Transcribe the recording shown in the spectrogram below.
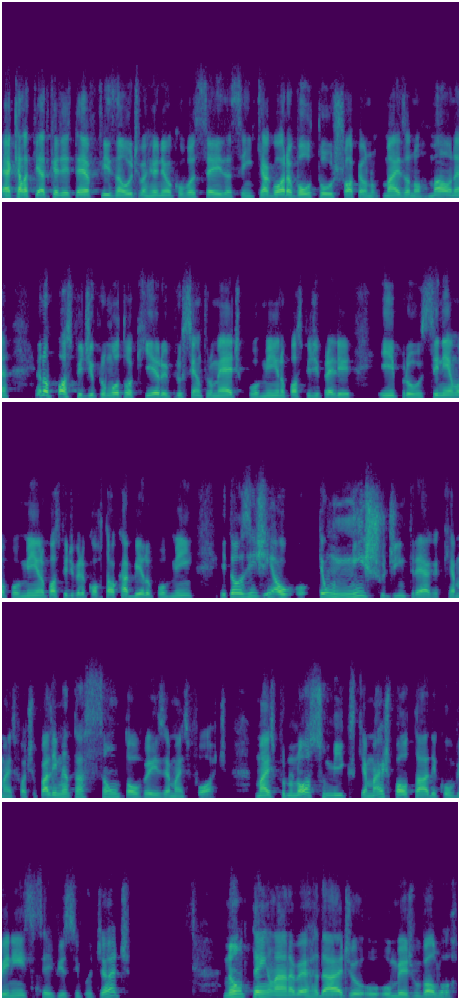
é aquela piada que a gente até fiz na última reunião com vocês, assim, que agora voltou o shopping mais ao normal, né? Eu não posso pedir para o motoqueiro ir para o centro médico por mim, não posso pedir para ele ir para o cinema por mim, não posso pedir para ele cortar o cabelo por mim. Então, existe tem um nicho de entrega que é mais forte. Tipo, a alimentação talvez é mais forte, mas para o nosso mix, que é mais pautado em conveniência, serviço e assim por diante, não tem lá, na verdade, o, o, mesmo valor.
